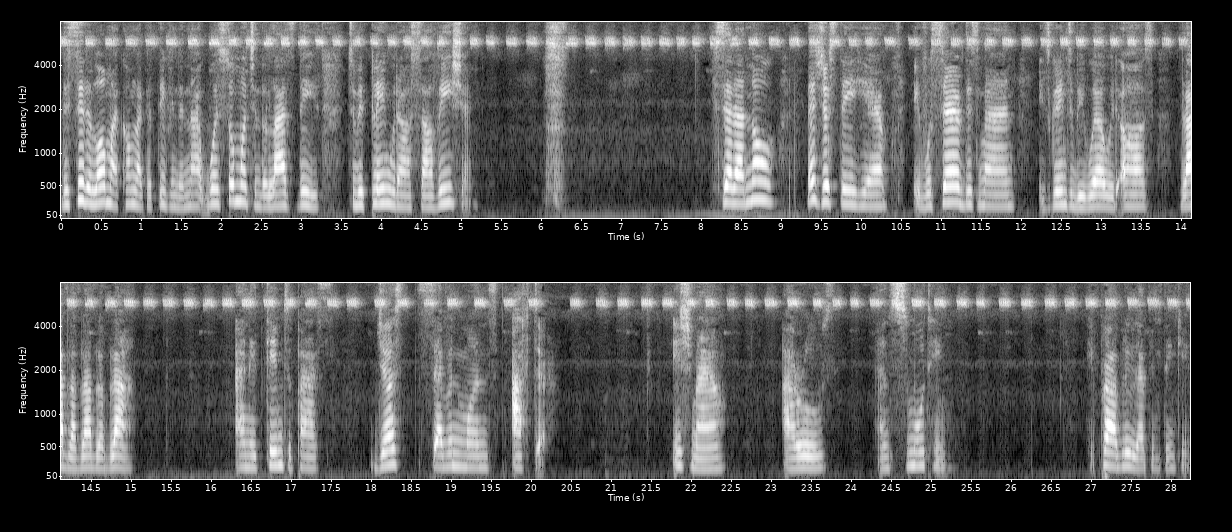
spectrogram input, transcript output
They say the Lord might come like a thief in the night. We're so much in the last days to be playing with our salvation. He said that no, let's just stay here. If we serve this man, it's going to be well with us. Blah blah blah blah blah. And it came to pass just seven months after, Ishmael arose and smote him. He probably would have been thinking,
